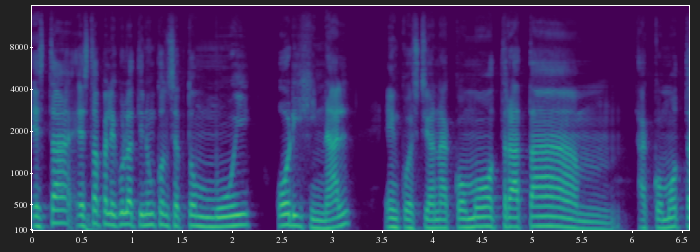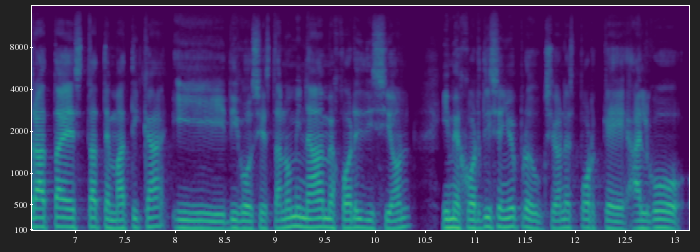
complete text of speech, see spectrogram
esta, esta película tiene un concepto muy original en cuestión a cómo trata mm, a cómo trata esta temática y digo si está nominada a mejor edición y mejor diseño de producción es porque algo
